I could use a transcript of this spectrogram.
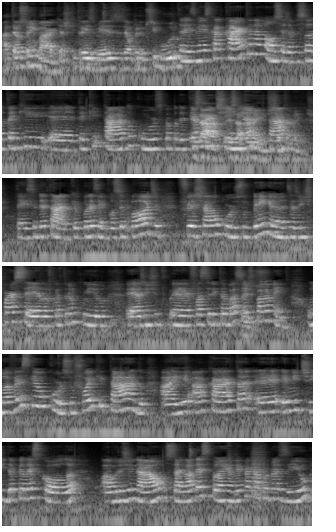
até o seu embarque. Acho que três meses é um período seguro. Três meses com a carta na mão, ou seja, a pessoa tem que é, ter quitado o curso para poder ter a Exato, cartinha, exatamente, tá? exatamente. Tem esse detalhe, porque, por exemplo, você pode fechar o curso bem antes, a gente parcela, fica tranquilo, é, a gente é, facilita bastante o pagamento. Uma vez que o curso foi quitado, aí a carta é emitida pela escola, a original, sai lá da Espanha, vem pra cá pro Brasil,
